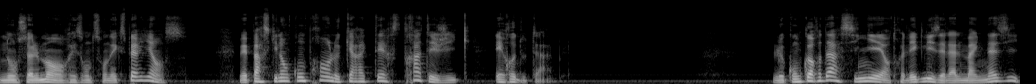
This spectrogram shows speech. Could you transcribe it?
Non seulement en raison de son expérience, mais parce qu'il en comprend le caractère stratégique et redoutable. Le concordat signé entre l'Église et l'Allemagne nazie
